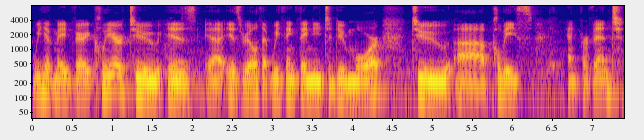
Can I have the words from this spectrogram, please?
We have made very clear to is, uh, Israel that we think they need to do more to uh, police and prevent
